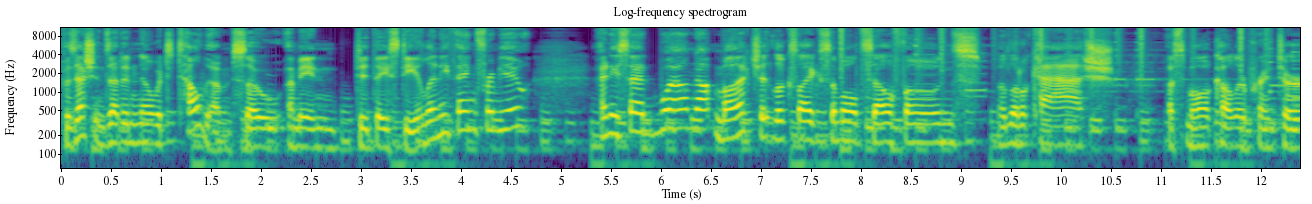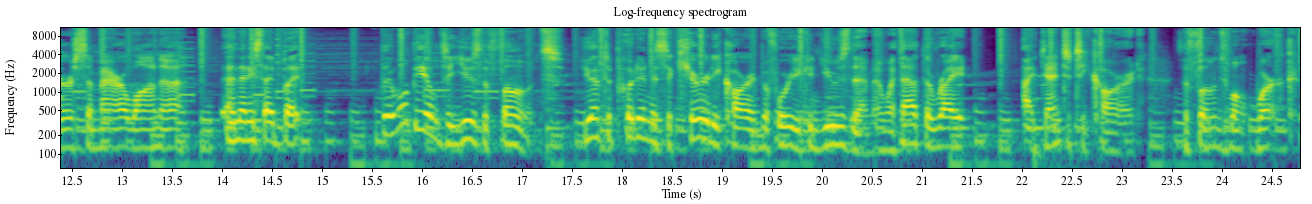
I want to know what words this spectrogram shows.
possessions, I didn't know what to tell them. So, I mean, did they steal anything from you? And he said, Well, not much. It looks like some old cell phones, a little cash, a small color printer, some marijuana. And then he said, But they won't be able to use the phones. You have to put in a security card before you can use them, and without the right identity card, the phones won't work.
